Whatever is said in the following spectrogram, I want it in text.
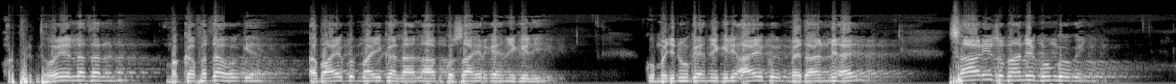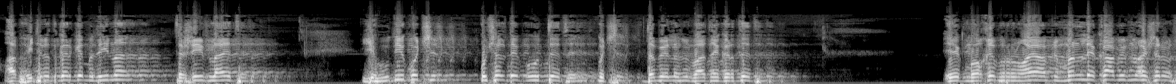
اور پھر دھوئے اللہ تعالیٰ نے۔ مکہ فتح ہو گیا۔ اب آئے کوئی مائی کا لال آپ کو ساحر کہنے کے لیے۔ کوئی مجنو کہنے کے لیے آئے، کوئی میدان میں آئے، ساری زبانیں گنگ ہو گئیں۔ آپ ہجرت کر کے مدینہ تشریف لائے تھے۔ یہودی کچھ اچھلتے کودتے تھے، کچھ دبے میں باتیں کرتے تھے۔ ایک موقع پر فرمایا، آپ نے من لے کاب ابن اشرف۔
